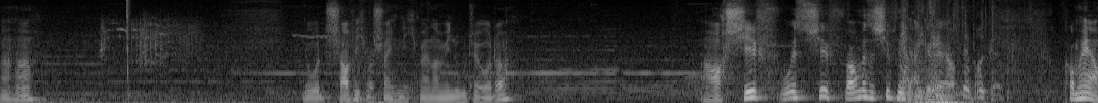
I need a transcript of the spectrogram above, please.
Aha. Jo, das schaffe ich wahrscheinlich nicht mehr in einer Minute, oder? Ach, Schiff. Wo ist das Schiff? Warum ist das Schiff nicht angewehrt? Brücke. Komm her.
